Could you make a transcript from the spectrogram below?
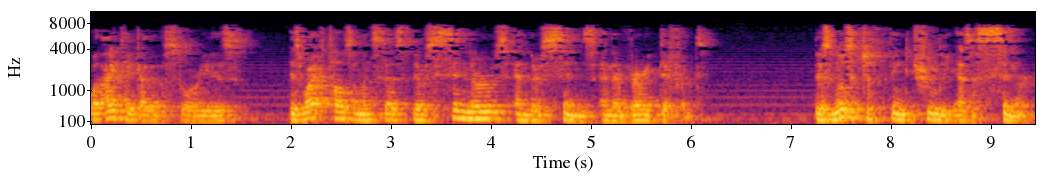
what I take out of the story is, his wife tells him and says, there's sinners and there's sins, and they're very different. There's no such a thing truly as a sinner,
